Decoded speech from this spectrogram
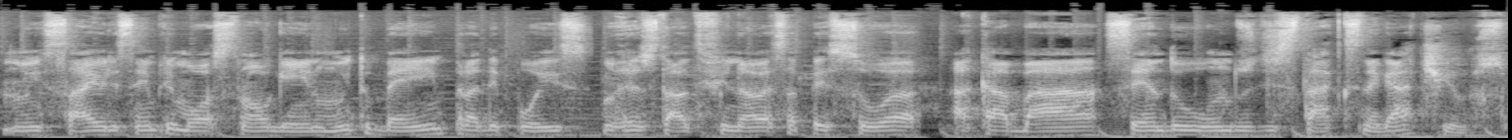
No ensaio eles sempre mostram alguém muito bem para depois no resultado final essa pessoa acabar sendo um dos destaques negativos.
